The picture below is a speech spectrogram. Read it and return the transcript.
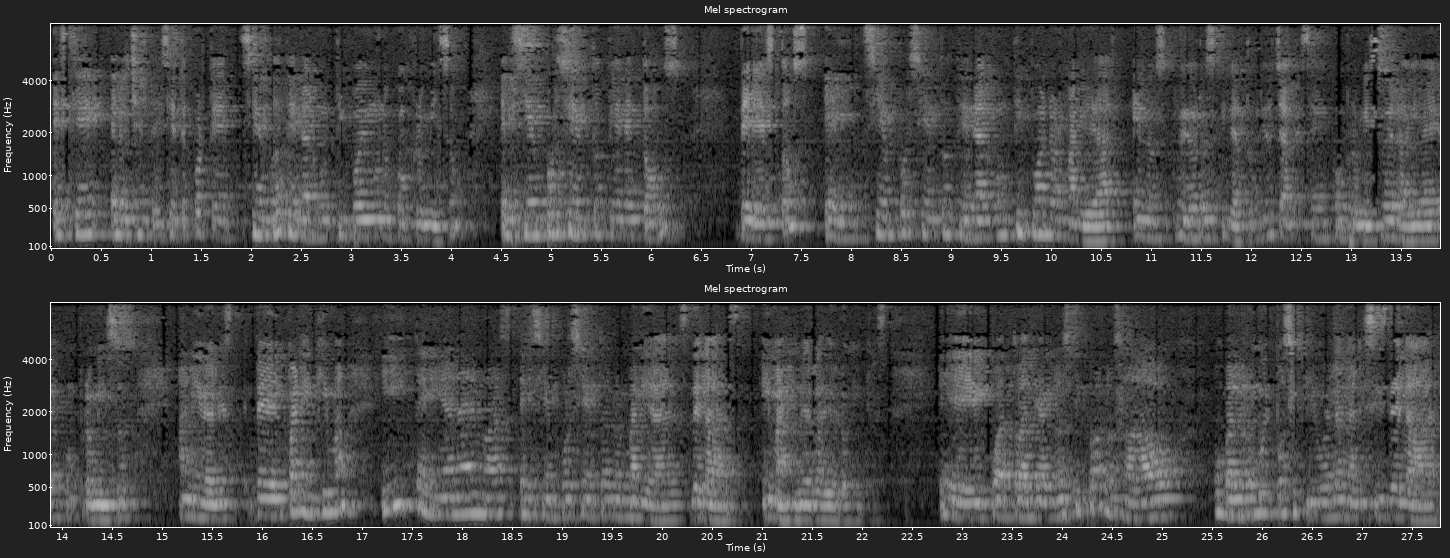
es que el 87% tiene algún tipo de inmunocompromiso, el 100% tiene tos, de estos, el 100% tiene algún tipo de anormalidad en los fluidos respiratorios, llámese compromiso de la vía aérea, compromisos a niveles del parénquima, y tenían además el 100% de anormalidades de las imágenes radiológicas. Eh, en cuanto al diagnóstico, nos ha dado un valor muy positivo el análisis de la,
